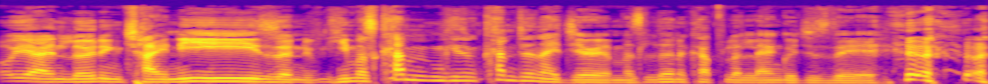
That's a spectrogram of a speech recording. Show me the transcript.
Oh yeah, and learning Chinese, and he must come he must come to Nigeria, must learn a couple of languages there.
